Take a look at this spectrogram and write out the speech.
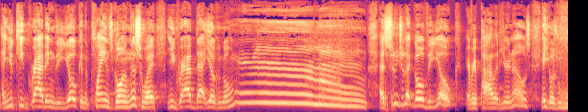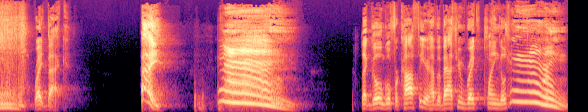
and you keep grabbing the yoke and the plane's going this way, and you grab that yoke and go, mm-hmm. as soon as you let go of the yoke, every pilot here knows, he goes mm-hmm, right back. Hey! Mm-hmm. Let go and go for coffee or have a bathroom break, the plane goes, hey!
